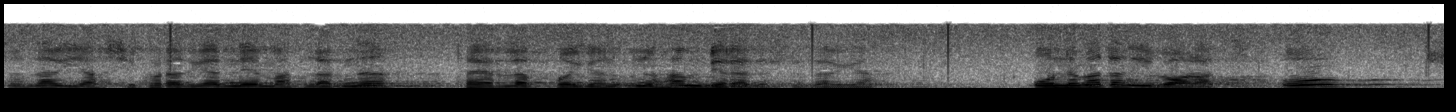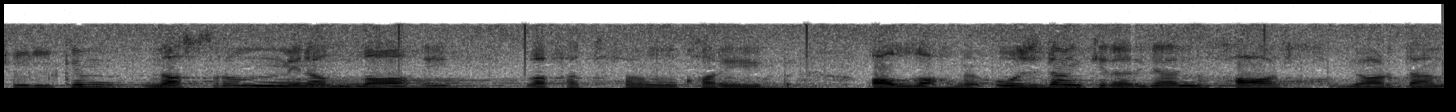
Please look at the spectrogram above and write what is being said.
sizlar yaxshi ko'radigan ne'matlarni tayyorlab qo'ygan uni ham beradi sizlarga. U nimadan iborat? U shulkim nasrum minallohi va fathun qorib ollohni o'zidan keladigan xos yordam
